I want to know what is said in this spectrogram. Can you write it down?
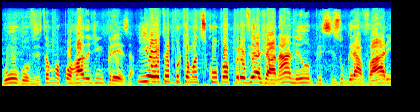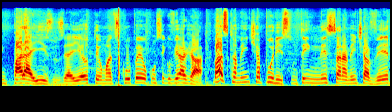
Google, visitamos uma porrada de empresa. E outra porque é uma desculpa para eu viajar. Ah, não, eu preciso gravar em paraísos. E aí eu tenho uma desculpa e eu consigo viajar. Basicamente é por isso, não tem necessariamente a ver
